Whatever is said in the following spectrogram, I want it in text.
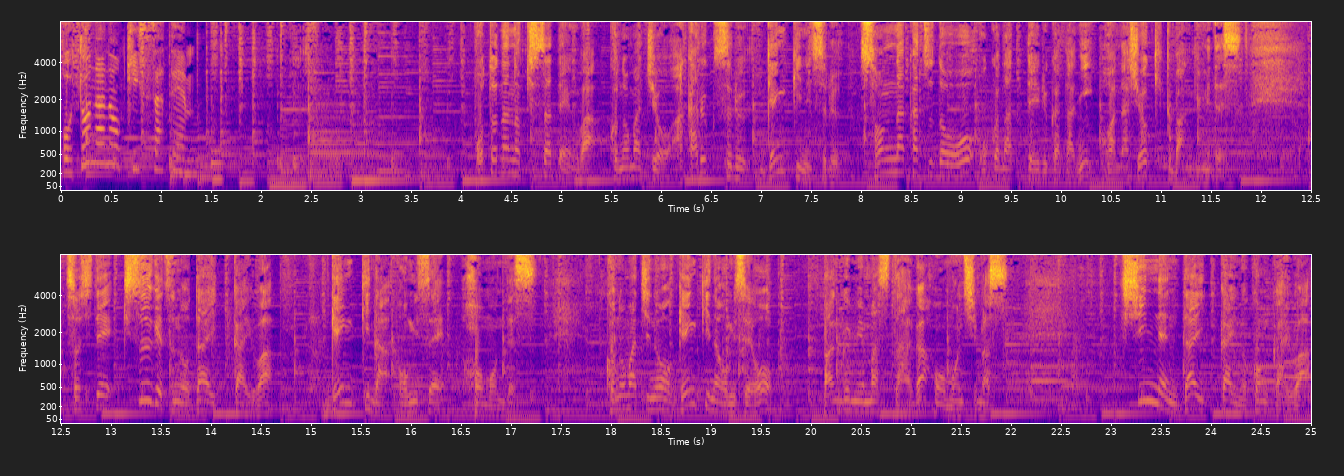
大人の喫茶店。大人の喫茶店はこの街を明るくする元気にするそんな活動を行っている方にお話を聞く番組です。そして奇数月の第1回は元気なお店訪問です。この街の元気なお店を番組マスターが訪問します。新年第1回の今回は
